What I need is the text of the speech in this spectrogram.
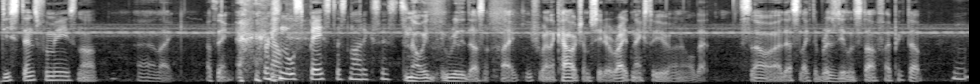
distance for me is not uh, like a thing. Personal space does not exist. No, it, it, really doesn't. Like if you're on a couch, I'm sitting right next to you and all that. So uh, that's like the Brazilian stuff I picked up. Mm.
